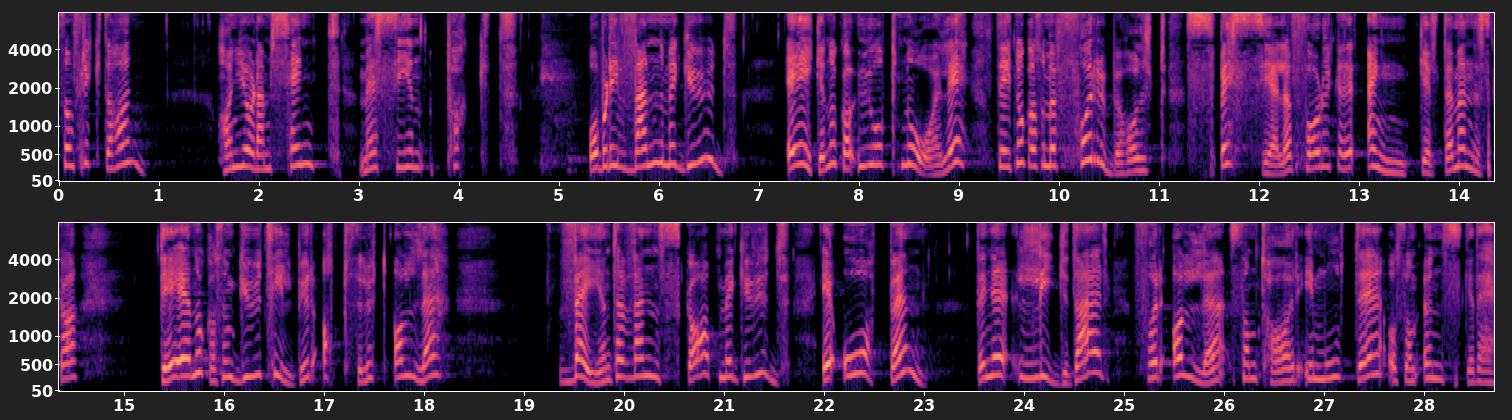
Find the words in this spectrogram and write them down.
som frykter han. Han gjør dem kjent med sin pakt. Å bli venn med Gud er ikke noe uoppnåelig. Det er ikke noe som er forbeholdt spesielle folk eller enkelte mennesker. Det er noe som Gud tilbyr absolutt alle. Veien til vennskap med Gud er åpen. Den ligger der for alle som tar imot det, og som ønsker det.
